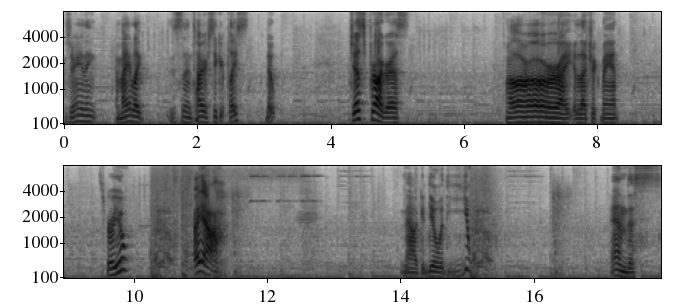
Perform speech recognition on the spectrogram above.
Is there anything... Am I, like... this Is an entire secret place? Nope. Just progress. Alright, Electric Man. Screw you. Oh, yeah! Now I can deal with you. And this.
